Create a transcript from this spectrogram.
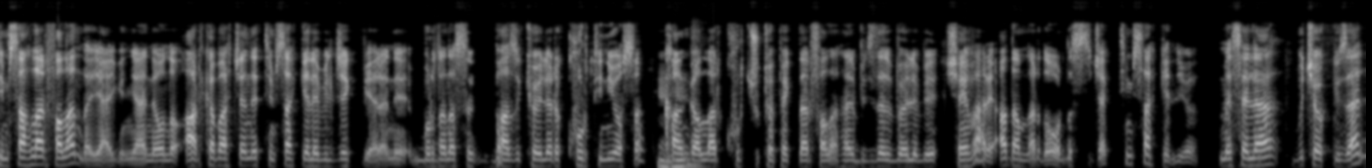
Timsahlar falan da yaygın. Yani onu arka bahçende timsah gelebilecek bir yer. Hani burada nasıl bazı köylere kurt iniyorsa Hı hı. kangallar, kurtçu köpekler falan. Hani bizde de böyle bir şey var ya adamlar da orada sıcak timsah geliyor. Mesela bu çok güzel.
